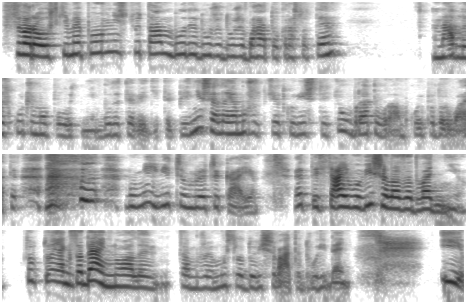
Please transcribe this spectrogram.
Сваровськими повністю там буде дуже-дуже багато красоти на блискучому полотні. Будете видіти пізніше, але я мушу спочатку вішати цю, брати у рамку і подарувати. Бо мій відчим вже чекає. Ти сяйво вішала за два дні. Тобто, як за день, ну але там вже мусила довішивати другий день. І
